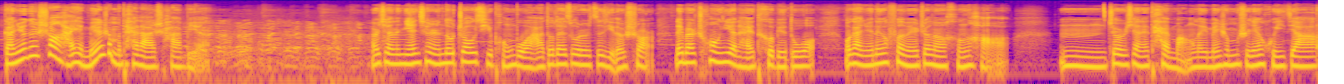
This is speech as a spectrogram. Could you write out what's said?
感觉跟上海也没什么太大的差别。而且呢，年轻人都朝气蓬勃啊，都在做着自己的事儿。那边创业的还特别多，我感觉那个氛围真的很好。嗯，就是现在太忙了，也没什么时间回家，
